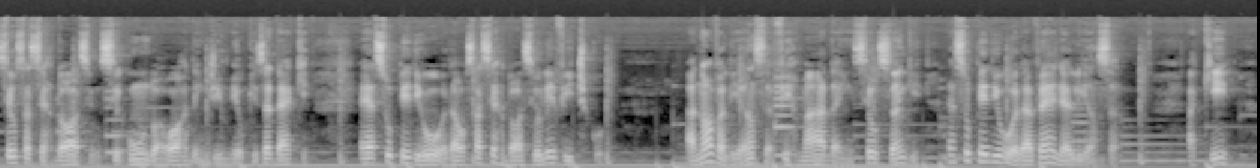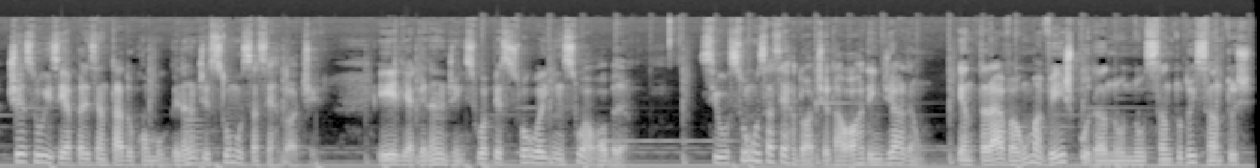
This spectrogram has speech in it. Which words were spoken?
Seu sacerdócio, segundo a ordem de Melquisedeque, é superior ao sacerdócio levítico. A nova aliança, firmada em seu sangue, é superior à velha aliança. Aqui, Jesus é apresentado como grande sumo sacerdote. Ele é grande em sua pessoa e em sua obra. Se o sumo sacerdote da ordem de Arão entrava uma vez por ano no Santo dos Santos,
